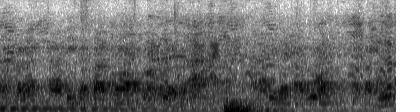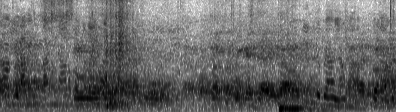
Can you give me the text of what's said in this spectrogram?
ท่านประหลัดชาติสัมปาทองพร้อมด้วยคณะที่ได้มาร่วมเลือกเอาที่หลังข้างหลังยาวแล้วดูก็ไปคณะครูของวัดตะบุแก่ใจเราจะไปหาอย่างผ่านที่ทางที่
